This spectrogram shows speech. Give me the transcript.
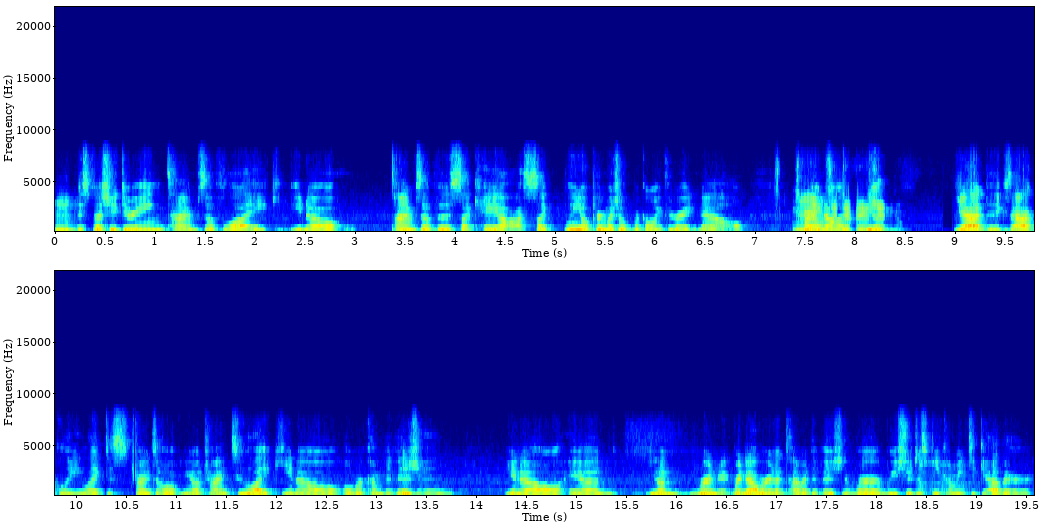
hmm. especially during times of like you know times of this like chaos, like you know pretty much what we're going through right now. Yeah, you know, division. Feel, yeah, exactly. Like just trying to you know trying to like you know overcome division, you know, and you know we're in, right now we're in a time of division where we should just be mm-hmm. coming together.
